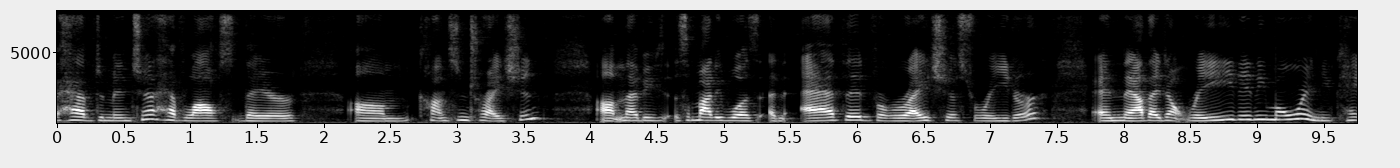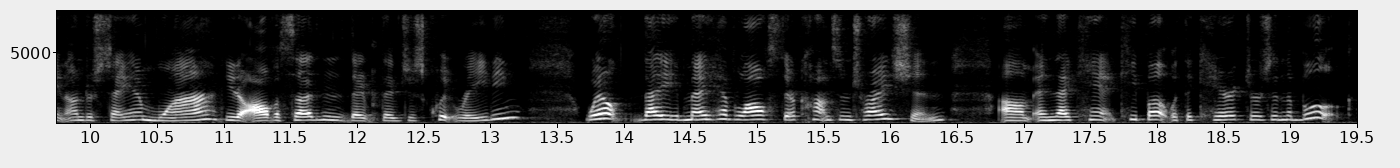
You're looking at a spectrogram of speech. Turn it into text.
have dementia have lost their um, concentration. Uh, maybe somebody was an avid, voracious reader, and now they don't read anymore, and you can't understand why. You know, all of a sudden they, they've just quit reading. Well, they may have lost their concentration um, and they can't keep up with the characters in the book,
